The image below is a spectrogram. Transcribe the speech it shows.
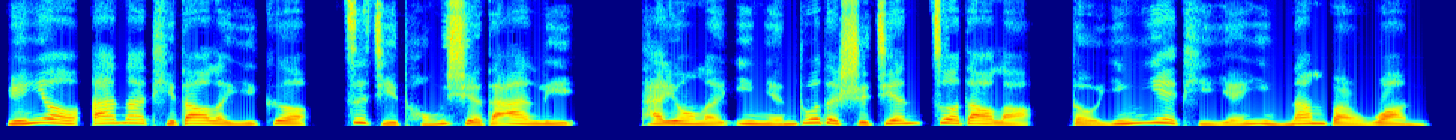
云友安娜提到了一个自己同学的案例，他用了一年多的时间做到了抖音液体眼影 Number One。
